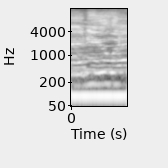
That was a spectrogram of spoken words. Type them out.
anywhere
